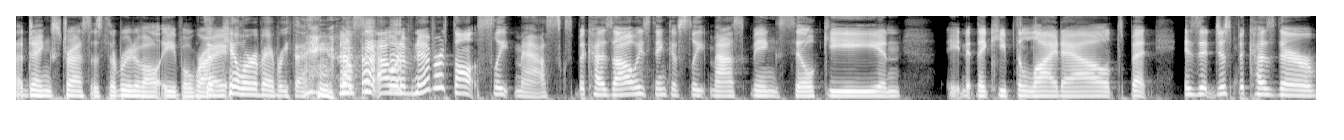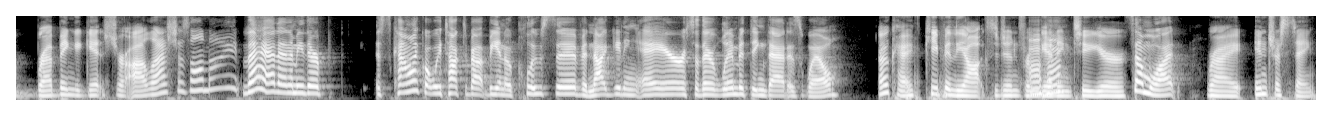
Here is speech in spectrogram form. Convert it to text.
That dang stress is the root of all evil, right? the killer of everything. now, see, I would have never thought sleep masks because I always think of sleep masks being silky and they keep the light out. But is it just because they're rubbing against your eyelashes all night? that and I mean they're it's kind of like what we talked about being occlusive and not getting air, so they're limiting that as well. Okay, keeping the oxygen from Mhm. getting to your Somewhat. right. Interesting.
